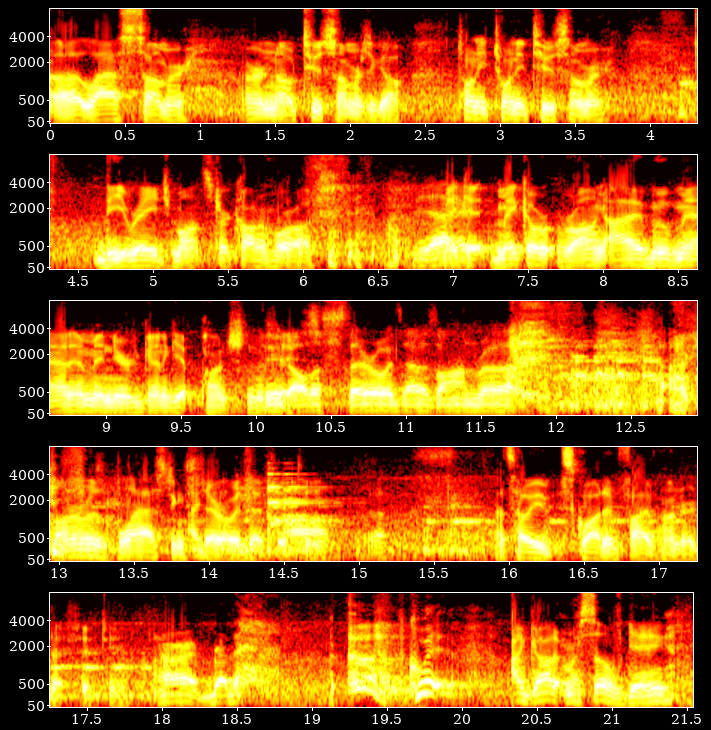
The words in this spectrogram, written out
uh, last summer, or no, two summers ago, 2022 summer. The rage monster, Conner Horrocks. Yeah. make it, make a wrong eye movement at him, and you're gonna get punched in the Dude, face. all the steroids I was on, bro. Like, Conner was blasting steroids at 15. Oh, That's how he squatted 500 at 15. All right, brother. Quit! I got it myself, gang.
